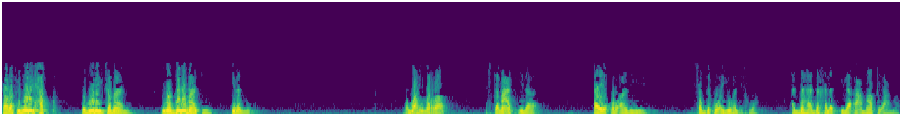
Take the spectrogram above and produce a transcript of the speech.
صار في نور الحق ونور الكمال. من الظلمات إلى النور والله مرة استمعت إلى آية قرآنية. صدقوا أيها الإخوة أنها دخلت إلى أعماق أعماق.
